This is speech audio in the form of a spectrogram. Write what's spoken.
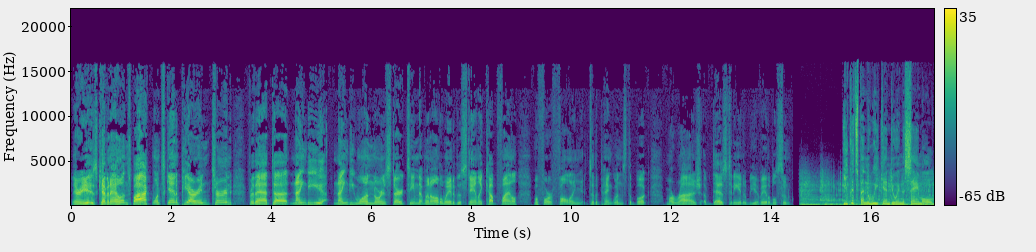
There he is, Kevin Allenspach, once again a PR intern for that uh, 90 91 North Star team that went all the way to the Stanley Cup final before falling to the Penguins. The book, Mirage of Destiny, it'll be available soon. You could spend the weekend doing the same old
